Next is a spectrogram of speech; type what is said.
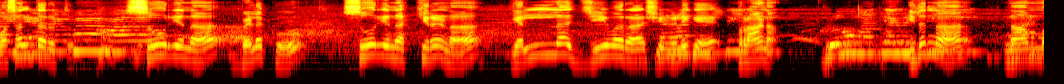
ವಸಂತ ಋತು. ಸೂರ್ಯನ ಬೆಳಕು, ಸೂರ್ಯನ ಕಿರಣ ಎಲ್ಲ ಜೀವರಾಶಿಗಳಿಗೆ ಪ್ರಾಣ. ಇದನ್ನ ನಮ್ಮ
